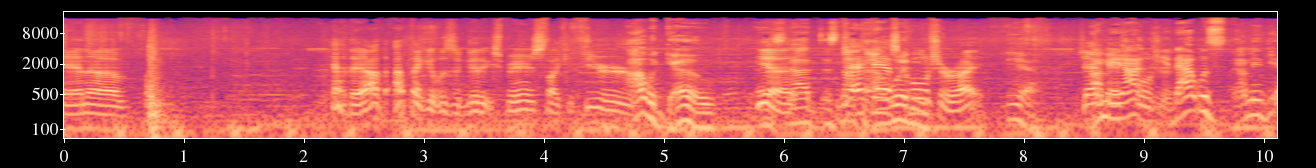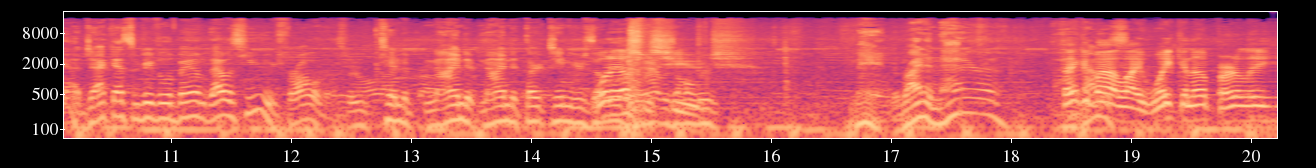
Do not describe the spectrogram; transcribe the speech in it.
and uh yeah they, I, I think it was a good experience like if you're I would go. yeah It's not, it's not that I jackass culture right Yeah. jackass I mean, I, culture that was. I mean, yeah, Jackass and Viva La Bam. That was huge for all of us. We were ten to nine to nine to thirteen years what old. What else was all huge man, right in that era. think that about was- like waking up early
